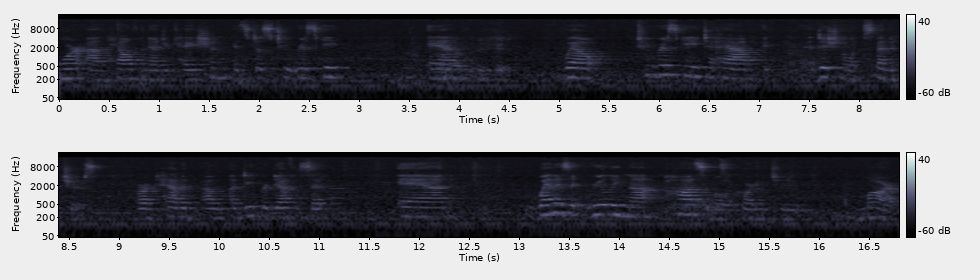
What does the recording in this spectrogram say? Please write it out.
more on health and education, it's just too risky. And, well, too risky to have additional expenditures or to have a, a- a deeper deficit. And when is it really not possible, according to Mark,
